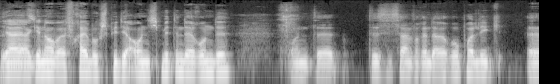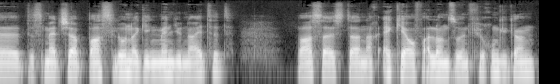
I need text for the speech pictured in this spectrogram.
ja, ja, genau, weil Freiburg spielt ja auch nicht mit in der Runde und äh, das ist einfach in der Europa League äh, das Matchup Barcelona gegen Man United. Barca ist da nach Ecke auf Alonso in Führung gegangen.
